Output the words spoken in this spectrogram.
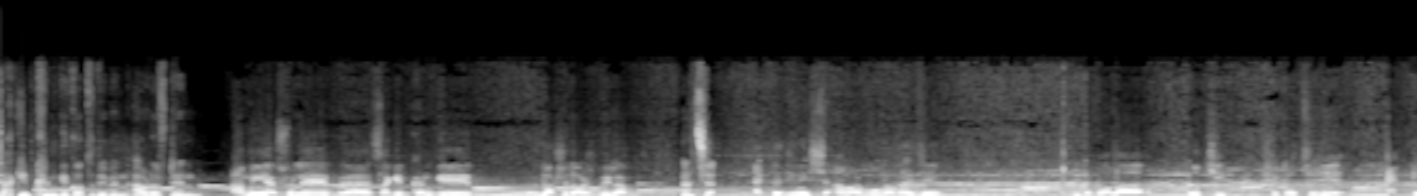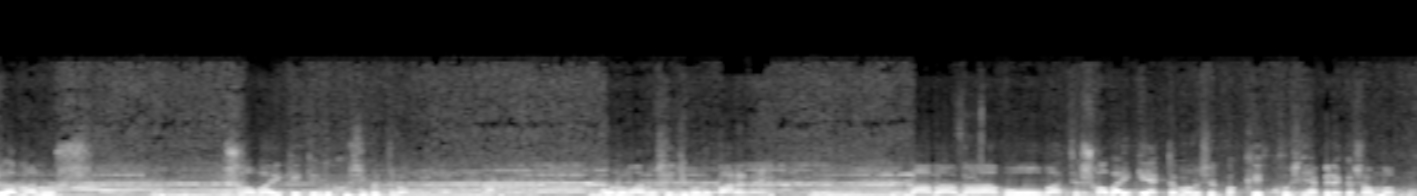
শাকিব খানকে কত দিবেন আউট অফ টেন আমি আসলে সাকিব খানকে দশে দশ দিলাম। আচ্ছা। একটা জিনিস আমার মনে হয় যে এটা বলা উচিত সেটা হচ্ছে যে একলা মানুষ সবাইকে কিন্তু খুশি করতে পারবে না। কোনো মানুষই জীবনে পারে নাই। বাবা মা বউ বাচ্চা সবাইকে একটা মানুষের পক্ষে খুশি হ্যাপি রাখা সম্ভব না।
